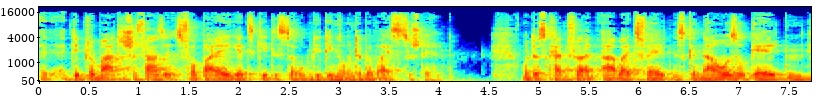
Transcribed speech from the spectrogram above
äh, diplomatische Phase ist vorbei. Jetzt geht es darum, die Dinge unter Beweis zu stellen. Und das kann für ein Arbeitsverhältnis genauso gelten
